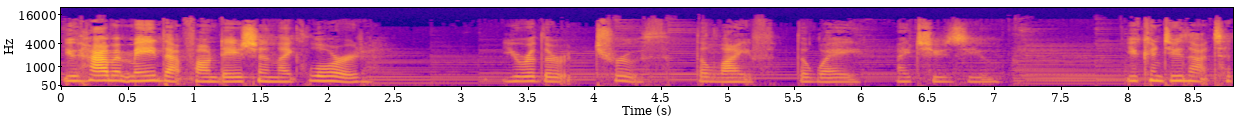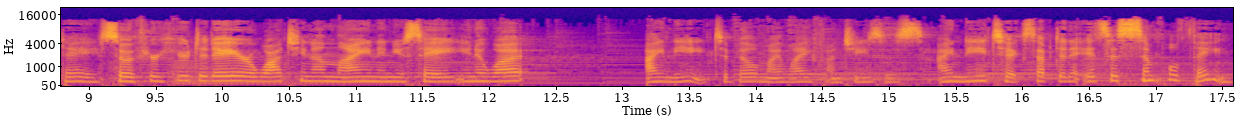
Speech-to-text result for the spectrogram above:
you haven't made that foundation like, Lord, you are the truth, the life, the way. I choose you. You can do that today. So if you're here today or watching online and you say, you know what? I need to build my life on Jesus. I need to accept it. It's a simple thing.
